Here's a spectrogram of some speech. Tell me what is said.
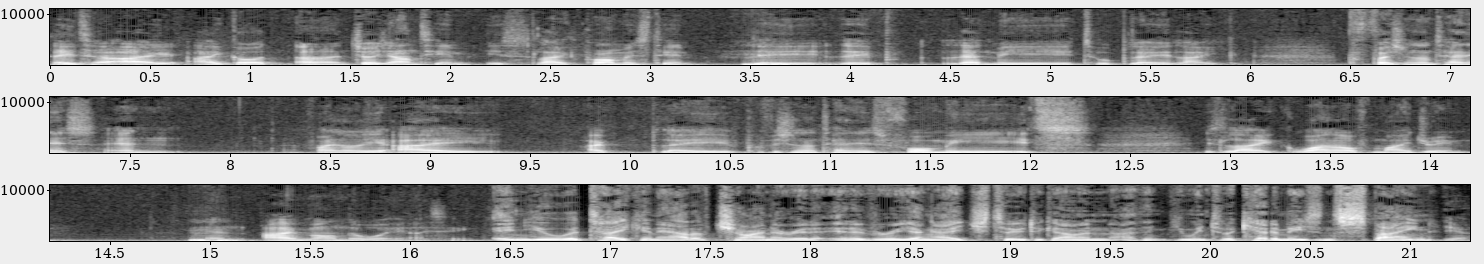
later I I got a Zhejiang team. It's like promise team. Mm-hmm. They they let me to play like professional tennis, and finally I I play professional tennis. For me, it's it's like one of my dream Mm-hmm. and I'm on the way, I think. And you were taken out of China at a, at a, very young age too to go and I think you went to academies in Spain. Yeah.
